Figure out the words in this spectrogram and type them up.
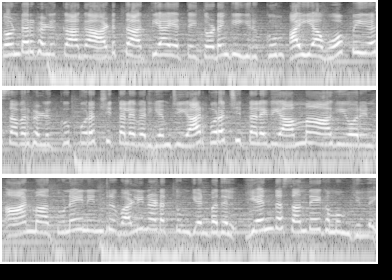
தொண்டர்களுக்காக அடுத்த அத்தியாயத்தை தொடங்கி இருக்கும் ஐயா ஓபிஎஸ் அவர்களுக்கு புரட்சி புரட்சித் தலைவர் எம்ஜிஆர் புரட்சித் தலைவி அம்மா ஆகியோரின் ஆன்மா துணை நின்று வழிநடத்தும் என்பதில் எந்த சந்தேகமும் இல்லை.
